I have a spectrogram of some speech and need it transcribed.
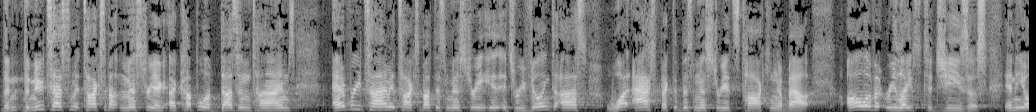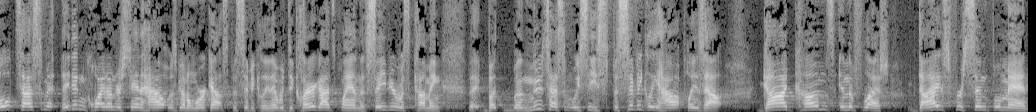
the, the New Testament talks about the mystery a, a couple of dozen times. Every time it talks about this mystery, it's revealing to us what aspect of this mystery it's talking about all of it relates to Jesus. In the Old Testament, they didn't quite understand how it was going to work out specifically. They would declare God's plan, the Savior was coming. But in the New Testament, we see specifically how it plays out. God comes in the flesh, dies for sinful man,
